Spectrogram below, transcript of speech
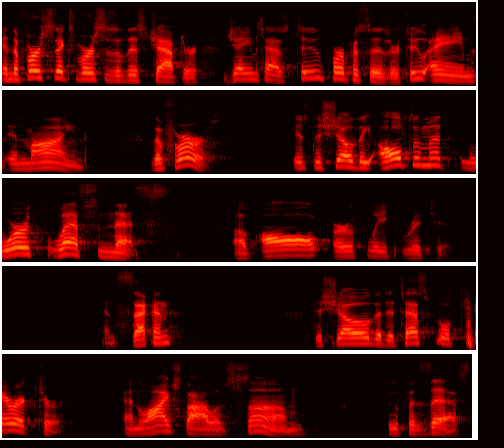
In the first six verses of this chapter, James has two purposes or two aims in mind. The first is to show the ultimate worthlessness of all earthly riches. And second, to show the detestable character and lifestyle of some who possess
